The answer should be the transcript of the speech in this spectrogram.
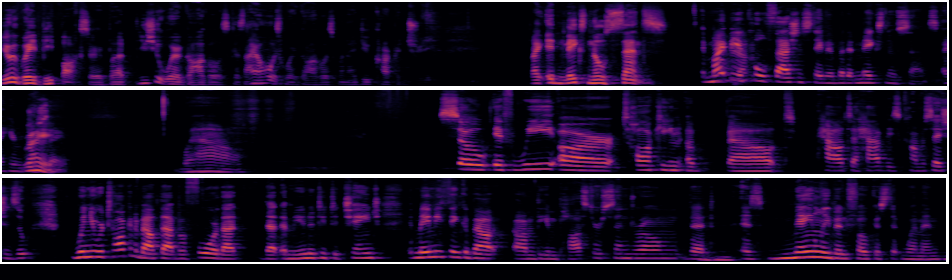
you're a great beatboxer, but you should wear goggles because I always wear goggles when I do carpentry. Like it makes no sense. It might be Yeah. a cool fashion statement, but it makes no sense. I hear what Right. you're saying. Wow. So if we are talking about how to have these conversations, so when you were talking about that before, that that immunity to change, it made me think about um, the imposter syndrome that Mhm. has mainly been focused at women,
